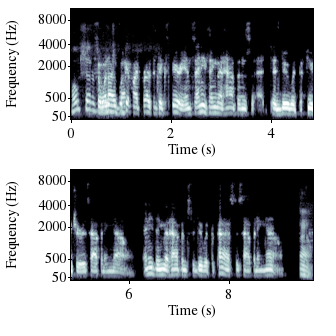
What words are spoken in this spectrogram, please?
Whole set of So when I look about- at my present experience, anything that happens uh, to do with the future is happening now. Anything that happens to do with the past is happening now. Oh.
